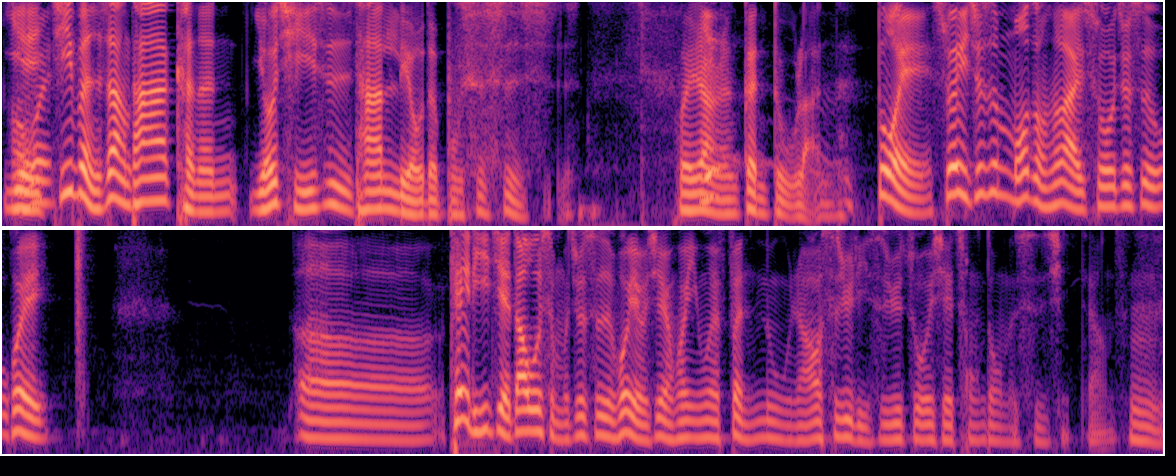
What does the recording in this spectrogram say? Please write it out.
也基本上他可能，尤其是他留的不是事实，会让人更堵拦的。对，所以就是某种程度来说，就是会，呃，可以理解到为什么就是会有些人会因为愤怒，然后失去理智去做一些冲动的事情，这样子。嗯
